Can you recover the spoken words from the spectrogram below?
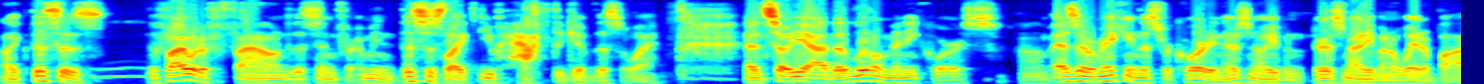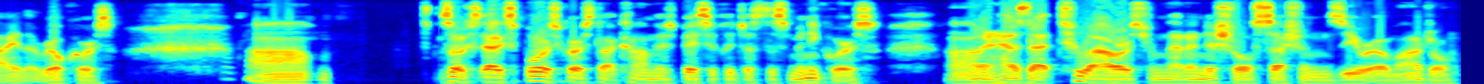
Like this is if I would have found this info, I mean, this is like you have to give this away. And so, yeah, the little mini course. Um, as they were making this recording, there's no even there's not even a way to buy the real course. Okay. Um, so at explorerscourse.com, there's basically just this mini course. Uh, it has that two hours from that initial session zero module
